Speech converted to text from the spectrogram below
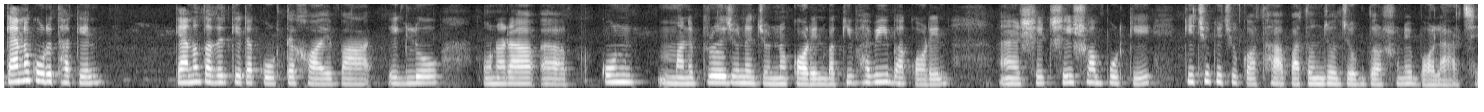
কেন করে থাকেন? কেন তাদেরকে এটা করতে হয় বা এগুলো ওনারা কোন মানে প্রয়োজনের জন্য করেন বা কীভাবেই বা করেন সে, সেই সম্পর্কে কিছু কিছু কথা পাতঞ্জল যোগ দর্শনে বলা আছে।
